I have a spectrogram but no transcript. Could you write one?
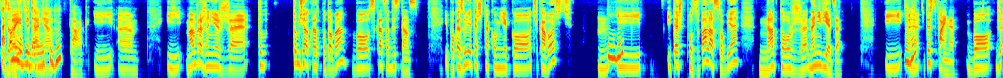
Tak, on Zadaje mówi do pytania. Mhm. Tak, i, em, i mam wrażenie, że to, to mi się akurat podoba, bo skraca dystans i pokazuje też taką jego ciekawość mm, Mhm. i, i też pozwala sobie na to, że na niewiedzę. I, Mhm. e, i to jest fajne, bo dla,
